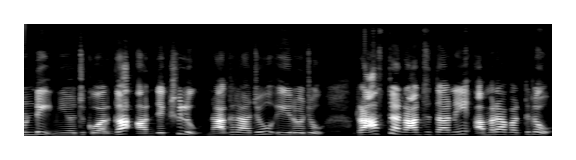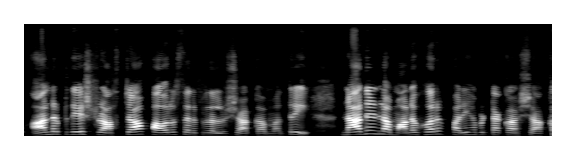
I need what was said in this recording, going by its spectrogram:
ఉండి నియోజకవర్గ అధ్యక్షులు నాగరాజు. ఈరోజు రాష్ట్ర రాజధాని అమరావతిలో ఆంధ్రప్రదేశ్ రాష్ట్ర పౌర సరఫరాల శాఖ మంత్రి నాదెండ్ల మనోహర్ పర్యాటక శాఖ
